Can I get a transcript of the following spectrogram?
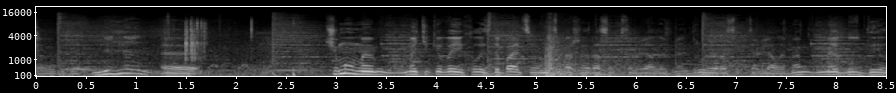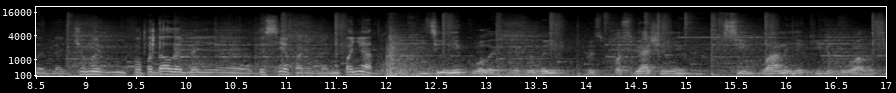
я вибачаю. Е, чому ми, ми тільки виїхали з Дебальцева, нас перший раз обстріляли, бля, другий раз обстріляли, ми, ми блудили, бля. Чому ми попадали, бля, е, до сепарів, бля, непонятно. Бійці ніколи не були посвячені всі плани, які відбувалися.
